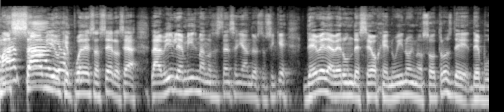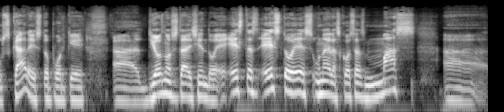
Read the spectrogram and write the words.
más, sabio, que puedes hacer. O sea, la Biblia misma nos está enseñando esto. Así que debe de haber un deseo genuino en nosotros de, buscar esto, porque ah, Dios nos está diciendo, e, esto es, esto es una de las cosas más... Ah,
